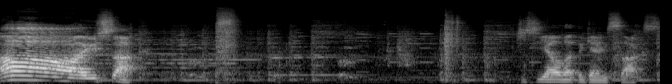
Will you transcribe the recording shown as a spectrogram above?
Oh, you suck. Just yell that the game sucks.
